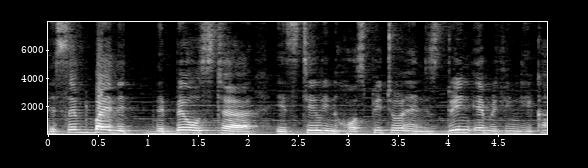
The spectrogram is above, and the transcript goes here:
The Saved by the, the Bell star is still in hospital and is doing everything he can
